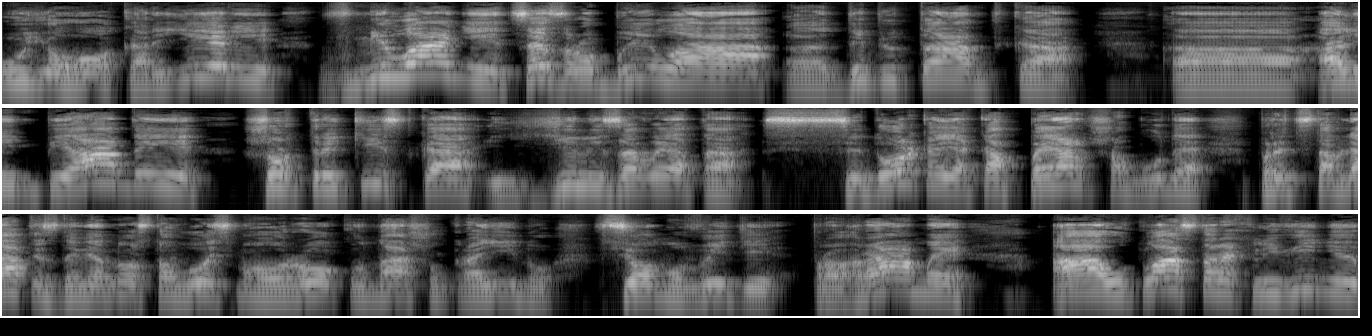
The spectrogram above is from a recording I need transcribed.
у його кар'єрі. В Мілані це зробила е, дебютантка е, Олімпіади, шортрекістка Єлізавета Сидорка, яка перша буде представляти з 98-го року нашу країну в цьому виді програми. А у кластерах Лівінію і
